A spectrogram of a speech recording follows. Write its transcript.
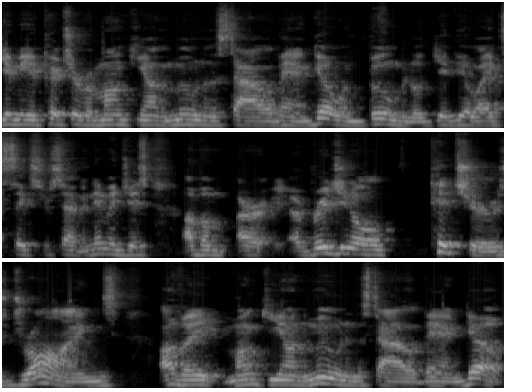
Give me a picture of a monkey on the moon in the style of Van Gogh, and boom, it'll give you like six or seven images of a, or original pictures, drawings of a monkey on the moon in the style of Van Gogh.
